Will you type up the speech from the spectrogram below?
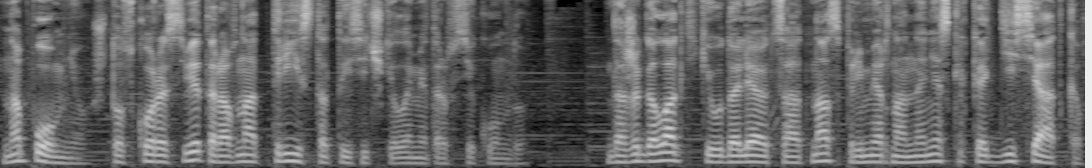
Напомню, что скорость света равна 300 тысяч километров в секунду. Даже галактики удаляются от нас примерно на несколько десятков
